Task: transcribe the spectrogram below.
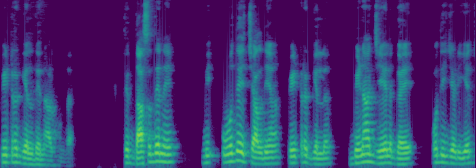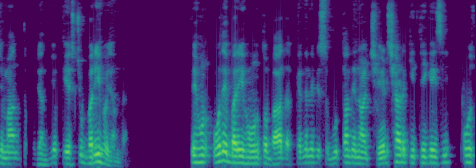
ਪੀਟਰ ਗਿੱਲ ਦੇ ਨਾਲ ਹੁੰਦਾ ਹੈ। ਤੇ ਦੱਸਦੇ ਨੇ ਵੀ ਉਹਦੇ ਚੱਲਦਿਆਂ ਪੀਟਰ ਗਿੱਲ ਬਿਨਾਂ ਜੇਲ੍ਹ ਗਏ, ਉਹਦੀ ਜਿਹੜੀ ਹੈ ਜ਼ਮਾਨਤ ਹੋ ਜਾਂਦੀ ਹੈ, ਉਹ ਕੇਸ 'ਚੋਂ ਬਰੀ ਹੋ ਜਾਂਦਾ ਹੈ। ਤੇ ਹੁਣ ਉਹਦੇ ਬਰੀ ਹੋਣ ਤੋਂ ਬਾਅਦ ਕਹਿੰਦੇ ਨੇ ਵੀ ਸਬੂਤਾਂ ਦੇ ਨਾਲ ਛੇੜਛਾੜ ਕੀਤੀ ਗਈ ਸੀ ਉਸ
